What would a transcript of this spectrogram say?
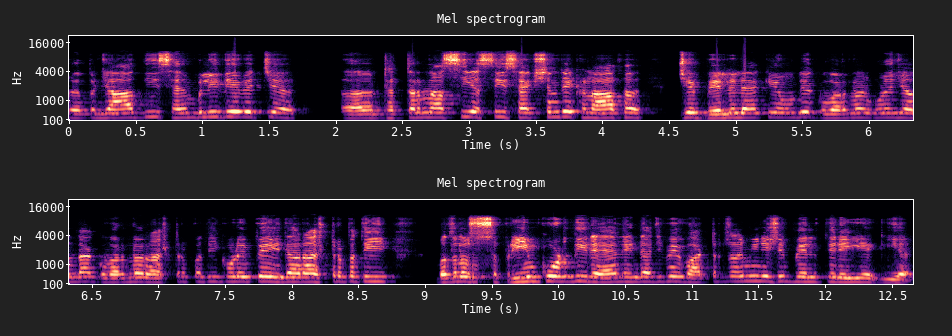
ਪੰਜਾਬ ਦੀ ਅਸੈਂਬਲੀ ਦੇ ਵਿੱਚ 78 79 80 ਸੈਕਸ਼ਨ ਦੇ ਖਿਲਾਫ ਜੇ ਬਿੱਲ ਲੈ ਕੇ ਆਉਂਦੇ, ਗਵਰਨਰ ਕੋਲੇ ਜਾਂਦਾ, ਗਵਰਨਰ ਰਾਸ਼ਟਰਪਤੀ ਕੋਲੇ ਭੇਜਦਾ, ਰਾਸ਼ਟਰਪਤੀ ਮਤਲਬ ਸੁਪਰੀਮ ਕੋਰਟ ਦੀ ਰਾਏ ਲੈਂਦਾ, ਜਿਵੇਂ ਵਾਟਰ ਟਰਮੀਨੇਸ਼ਨ ਬਿੱਲ ਤੇ ਰਹੀ ਹੈਗੀ ਆ,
